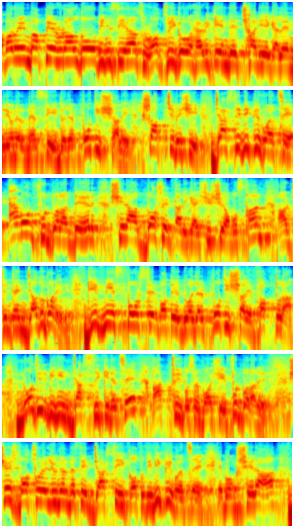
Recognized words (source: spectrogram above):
আবারও Mbappe, Ronaldo, Vinicius, Rodrygo হ্যারিকেনদের ছাড়িয়ে গেলেন লিওনেল মেসি। দু সালে সবচেয়ে বেশি জার্সি বিক্রি হয়েছে এমন ফুটবলারদের সেরা দশের তালিকায় শীর্ষে অবস্থান আর্জেন্টাইন জাদুকরের গিভ মি স্পোর্টসের মতে দু সালে ভক্তরা নজিরবিহীন জার্সি কিনেছে আটত্রিশ বছর বয়সী ফুটবলারের। শেষ বছরে লিওনেল মেসির জার্সি কতটি বিক্রি হয়েছে এবং সেরা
